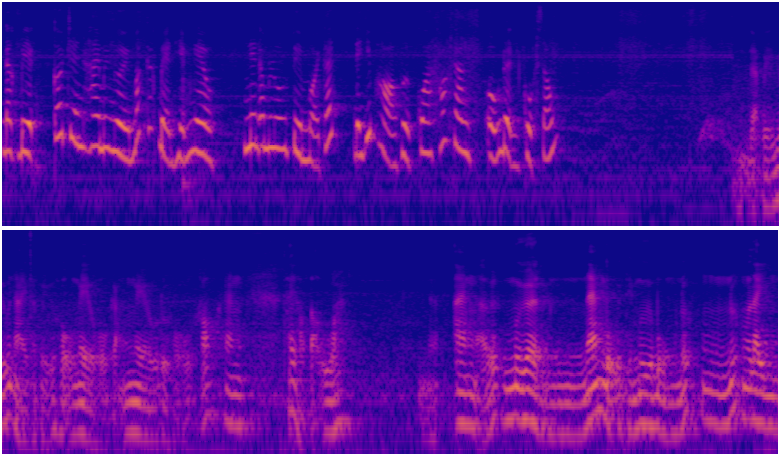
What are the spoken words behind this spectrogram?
đặc biệt có trên 20 người mắc các bệnh hiểm nghèo, nên ông luôn tìm mọi cách để giúp họ vượt qua khó khăn, ổn định cuộc sống. Đặc biệt dưới này, là biệt hộ nghèo, hộ cận nghèo, rồi hộ khó khăn, thấy họ tội quá ăn ở mưa nắng bụi thì mưa bùn nước nước lên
